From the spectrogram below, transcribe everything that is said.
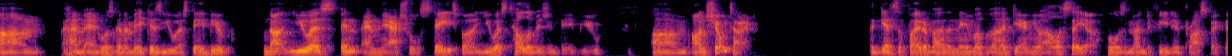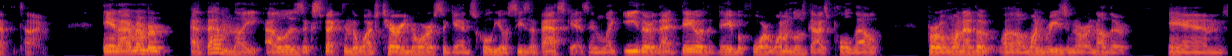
Um, Hamed was going to make his U.S. debut, not U.S. and in the actual states, but U.S. television debut um, on Showtime against a fighter by the name of uh, Daniel Alicea, who was an undefeated prospect at the time. And I remember at that night, I was expecting to watch Terry Norris against Julio Cesar Vasquez, and like either that day or the day before, one of those guys pulled out for one other uh, one reason or another, and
